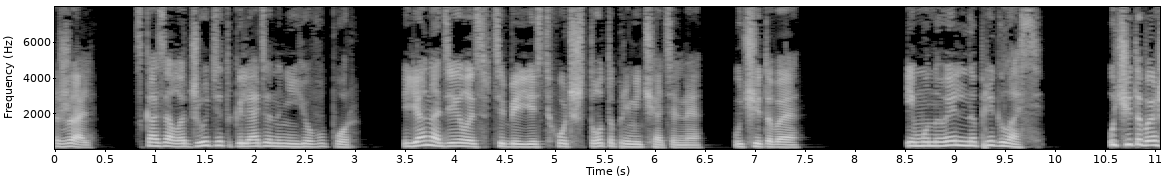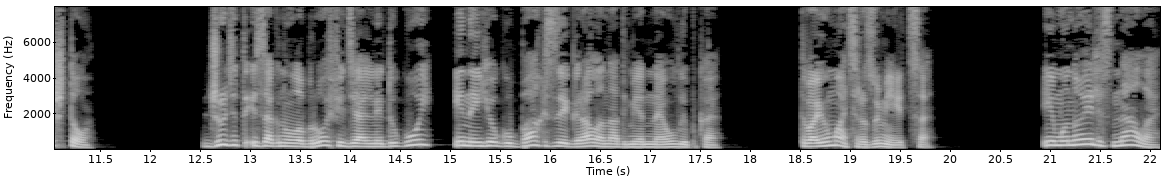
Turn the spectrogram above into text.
«Жаль», — сказала Джудит, глядя на нее в упор. «Я надеялась, в тебе есть хоть что-то примечательное, учитывая...» Эммануэль напряглась. «Учитывая что?» Джудит изогнула бровь идеальной дугой, и на ее губах заиграла надменная улыбка. «Твою мать, разумеется». Эммануэль знала,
